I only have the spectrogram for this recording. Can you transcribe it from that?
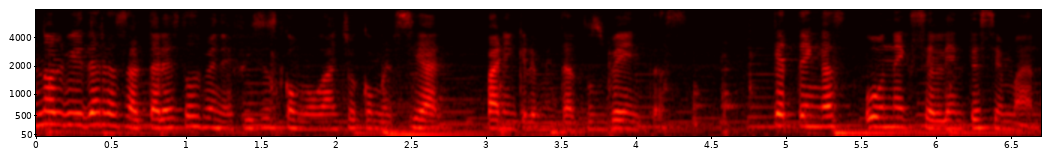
no olvides resaltar estos beneficios como gancho comercial para incrementar tus ventas. Que tengas una excelente semana.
